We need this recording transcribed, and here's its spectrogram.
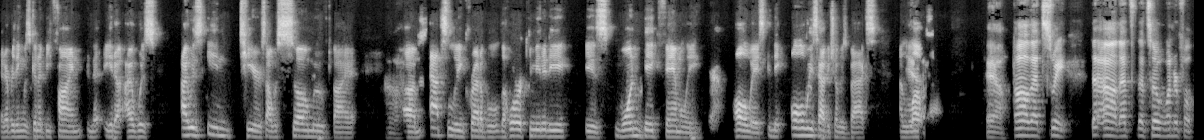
that everything was going to be fine, and that you know I was I was in tears. I was so moved by it. Um, absolutely incredible. The horror community is one big family always, and they always have each other's backs. I yeah. love that. Yeah. Oh, that's sweet. That, oh, that's that's so wonderful.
